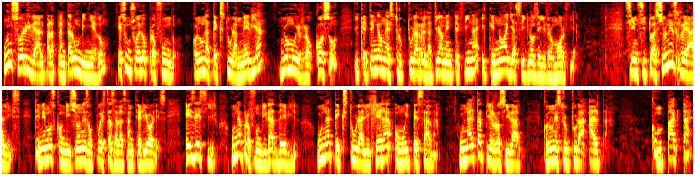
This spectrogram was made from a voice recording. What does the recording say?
Un suelo ideal para plantar un viñedo es un suelo profundo, con una textura media, no muy rocoso y que tenga una estructura relativamente fina y que no haya signos de hidromorfia. Si en situaciones reales tenemos condiciones opuestas a las anteriores, es decir, una profundidad débil, una textura ligera o muy pesada, una alta pierrosidad, con una estructura alta, compacta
